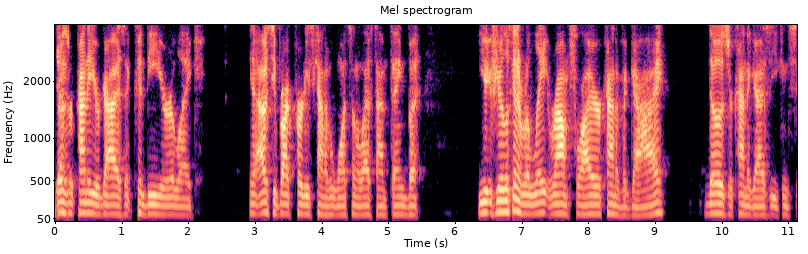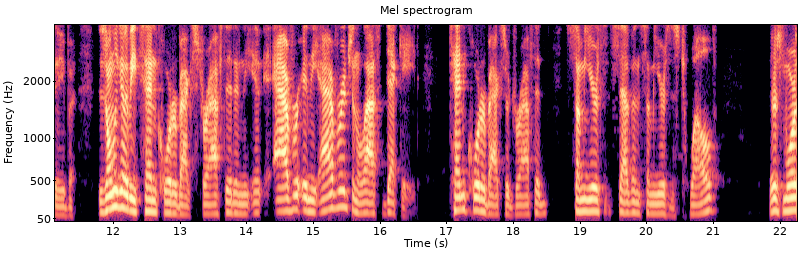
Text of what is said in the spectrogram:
yeah. those are kind of your guys that could be your like, you know, obviously Brock Purdy's kind of a once in a lifetime thing, but you, if you're looking at a late round flyer kind of a guy, those are kind of guys that you can see. But there's only going to be 10 quarterbacks drafted in the average in the average in the last decade. 10 quarterbacks are drafted. Some years it's seven, some years it's 12. There's more.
